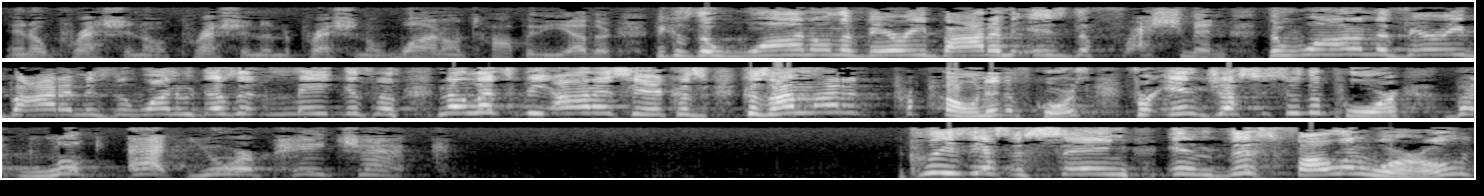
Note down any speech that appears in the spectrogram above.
And oppression, oppression, and oppression on one on top of the other. Because the one on the very bottom is the freshman. The one on the very bottom is the one who doesn't make as much. Now let's be honest here, because because I'm not a proponent, of course, for injustice to the poor, but look at your paycheck. Ecclesiastes is saying in this fallen world,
